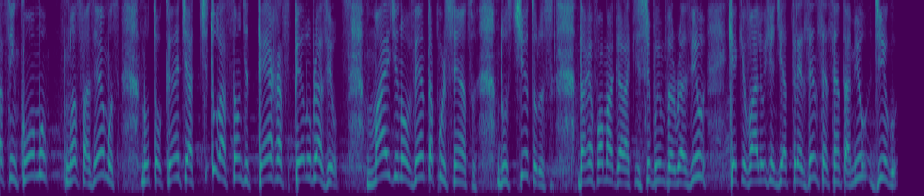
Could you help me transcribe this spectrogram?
Assim como nós fazemos no tocante à titulação de terras pelo Brasil. Mais de 90% dos títulos da reforma agrária que distribuímos pelo Brasil que equivale hoje em dia a 360 mil, digo,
